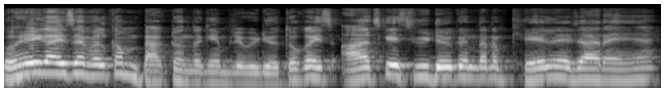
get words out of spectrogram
तो hey guys and welcome back to the gameplay video तो गाइस आज के इस वीडियो के अंदर हम खेलने जा रहे हैं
